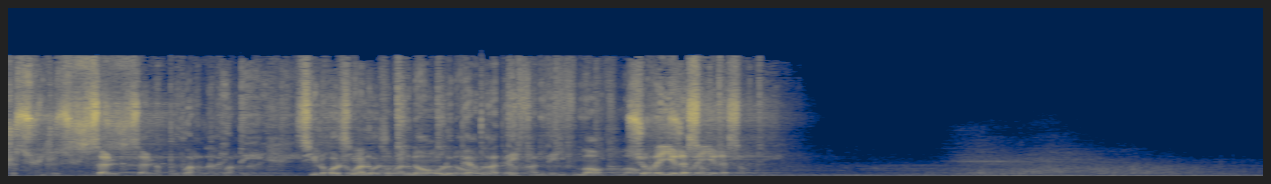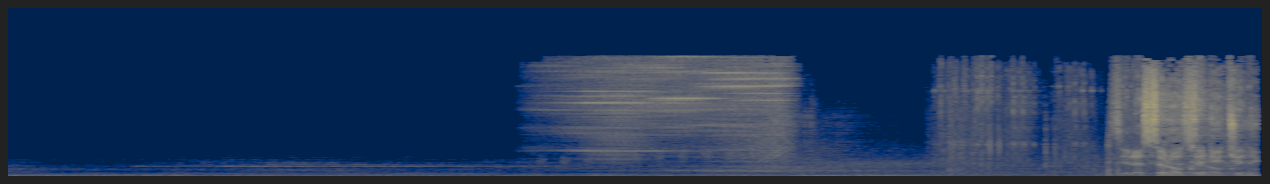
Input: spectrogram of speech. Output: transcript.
Je suis le seul à pouvoir l'arrêter. S'il rejoint le continent, on le perdra définitivement. Surveillez la sortie. Seule entrée du tunnel.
